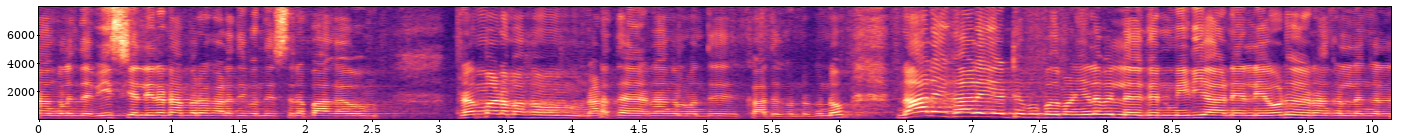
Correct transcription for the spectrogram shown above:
நாங்கள் இந்த விசிஎல் இரண்டாம் பருவ காலத்தை வந்து சிறப்பாகவும் பிரம்மாண்டமாகவும் நடத்த நாங்கள் வந்து காத்து கொண்டிருக்கின்றோம். நாளை காலை எட்டு முப்பது மணி அளவில் எங்கள் மீடியா நெல்லையோடு நாங்கள் எங்கள்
